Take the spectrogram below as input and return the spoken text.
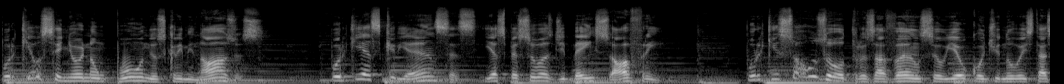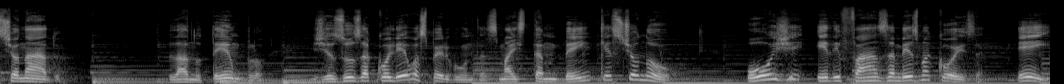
Por que o Senhor não pune os criminosos? Por que as crianças e as pessoas de bem sofrem? Por que só os outros avançam e eu continuo estacionado? Lá no templo, Jesus acolheu as perguntas, mas também questionou. Hoje ele faz a mesma coisa. Ei,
